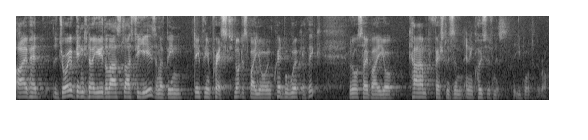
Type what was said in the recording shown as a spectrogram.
I've had the joy of getting to know you the last, last few years and I've been deeply impressed, not just by your incredible work ethic, but also by your calm professionalism and inclusiveness that you've brought to the role.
